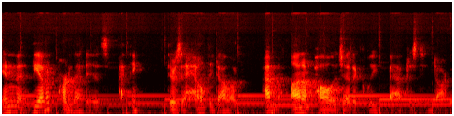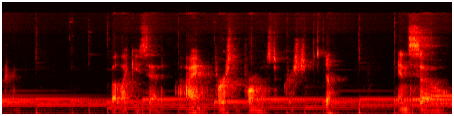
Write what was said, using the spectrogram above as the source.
and the, the other part of that is, I think there's a healthy dialogue. I'm unapologetically Baptist in doctrine, but like you said, I am first and foremost a Christian. Yeah. And so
